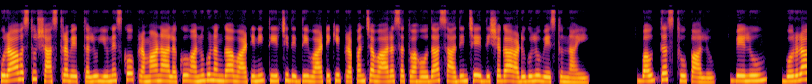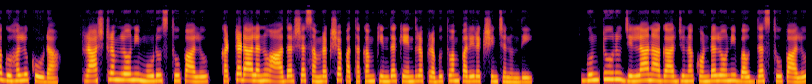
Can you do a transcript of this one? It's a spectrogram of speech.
పురావస్తు శాస్త్రవేత్తలు యునెస్కో ప్రమాణాలకు అనుగుణంగా వాటిని తీర్చిదిద్ది వాటికి ప్రపంచ వారసత్వ హోదా సాధించే దిశగా అడుగులు వేస్తున్నాయి. బౌద్ధ స్థూపాలు బెలూమ్ బొర్రా గుహలు కూడా. రాష్ట్రంలోని మూడు స్థూపాలు కట్టడాలను ఆదర్శ సంరక్ష పథకం కింద కేంద్ర ప్రభుత్వం పరిరక్షించనుంది. గుంటూరు జిల్లా నాగార్జున కొండలోని బౌద్ధ స్థూపాలు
